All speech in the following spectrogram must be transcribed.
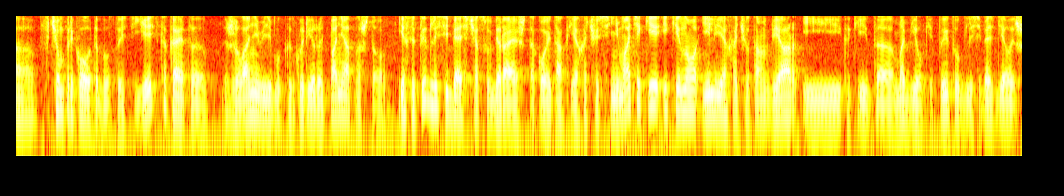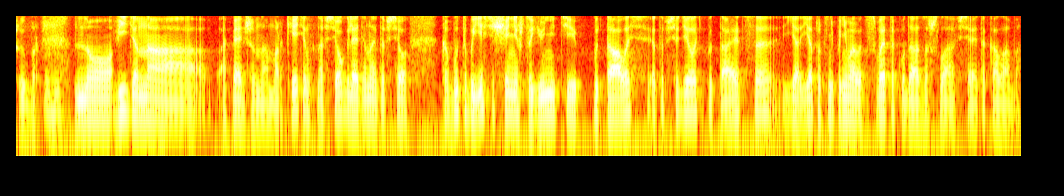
А, в чем прикол это был? То есть есть какое-то желание, видимо, конкурировать. Понятно, что если ты для себя сейчас выбираешь такой, так, я хочу синематики и кино, или я хочу там VR и какие-то мобилки, ты тут для себя сделаешь выбор. Угу. Но видя на, опять же, на маркетинг, на все, глядя на это все, как будто бы есть ощущение, что Unity пыталась это все делать, пытается. Я, я только не понимаю, вот Света куда зашла вся эта коллаба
